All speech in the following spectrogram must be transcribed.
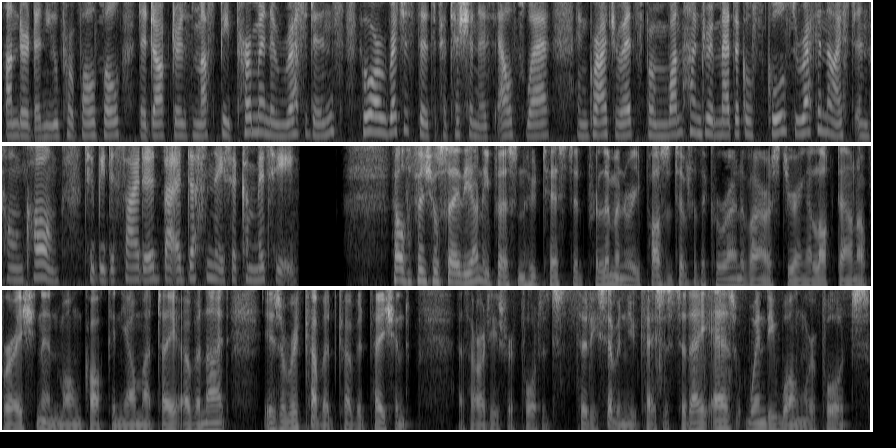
Under the new proposal, the doctors must be permanent residents who are registered petitioners elsewhere and graduates from 100 medical schools recognized in Hong Kong to be decided by a designated committee. Health officials say the only person who tested preliminary positive for the coronavirus during a lockdown operation in Mong Kok in Yau Ma Tei overnight is a recovered COVID patient. Authorities reported 37 new cases today, as Wendy Wong reports.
